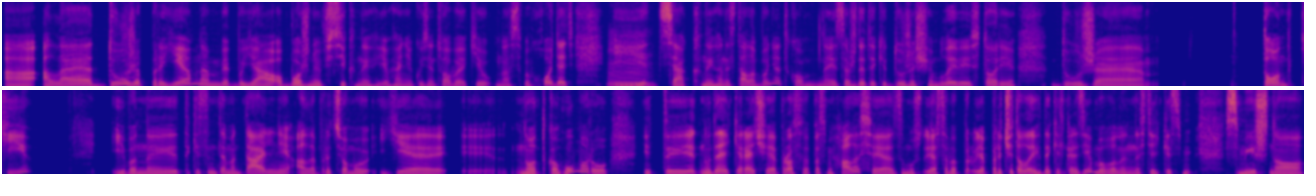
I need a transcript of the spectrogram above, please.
А, але дуже приємно, якби я обожнюю всі книги Євгенії Кузнєцової, які у нас виходять. І ця книга не стала винятком. В неї завжди такі дуже щемливі історії, дуже тонкі, і вони такі сентиментальні, але при цьому є, е, нотка гумору. І ти ну, деякі речі я просто посміхалася. Я змуш я себе я перечитувала їх декілька разів, бо вони настільки смі смішно,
